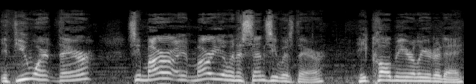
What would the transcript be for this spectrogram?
If you weren't there, see Mario, Mario Innocenzi was there. He called me earlier today.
